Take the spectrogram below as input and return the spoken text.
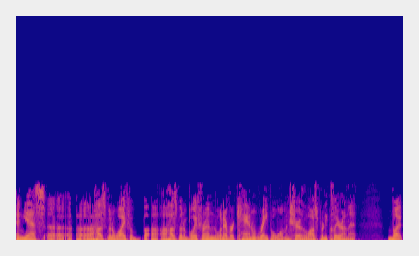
And yes, a, a, husband, a wife, a, a husband, a boyfriend, whatever, can rape a woman. Sure, the law's pretty clear on that. But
